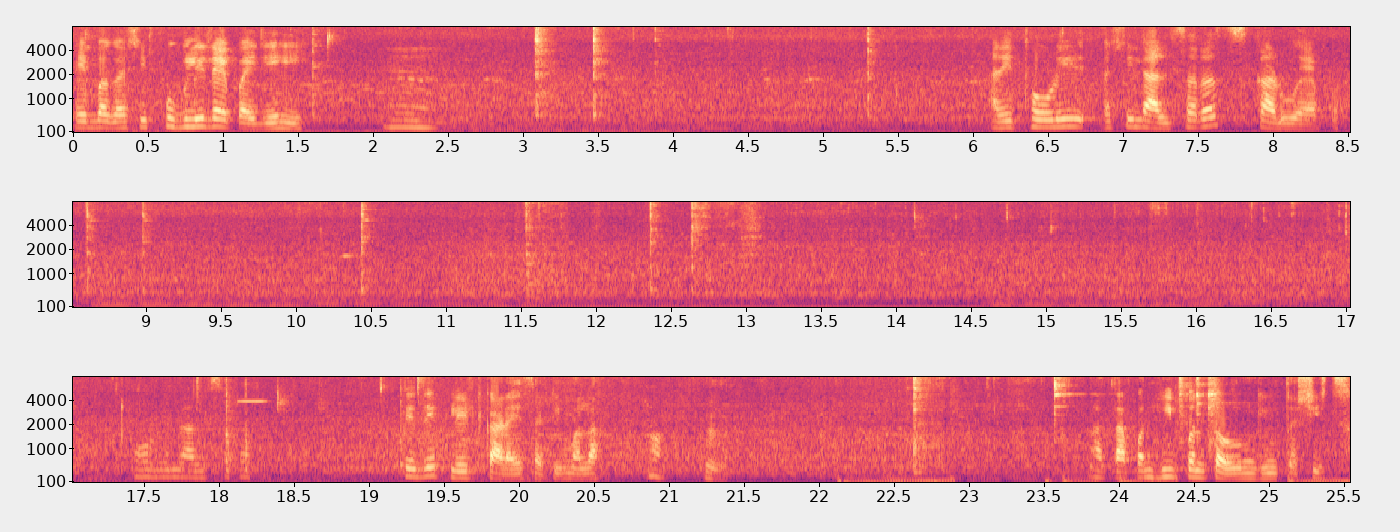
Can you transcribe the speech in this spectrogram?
हे बघ अशी फुगली नाही पाहिजे ही. आणि थोडी अशी लालसरच काढूया आपण. थोडी लालसर. ते दे प्लेट काढायसाठी मला. हा. आता आपण ही पण तळून घेऊ तशीच.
